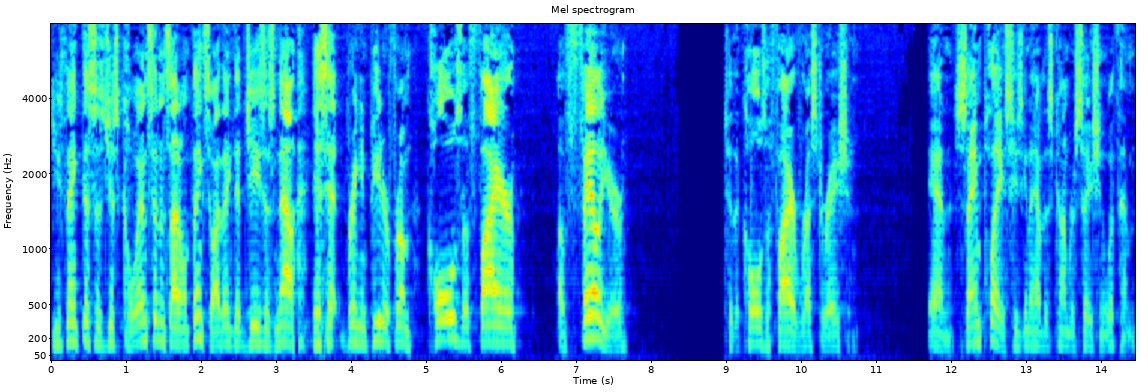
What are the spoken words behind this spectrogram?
do you think this is just coincidence? I don't think so. I think that Jesus now is bringing Peter from coals of fire of failure to the coals of fire of restoration. And same place, he's going to have this conversation with him.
